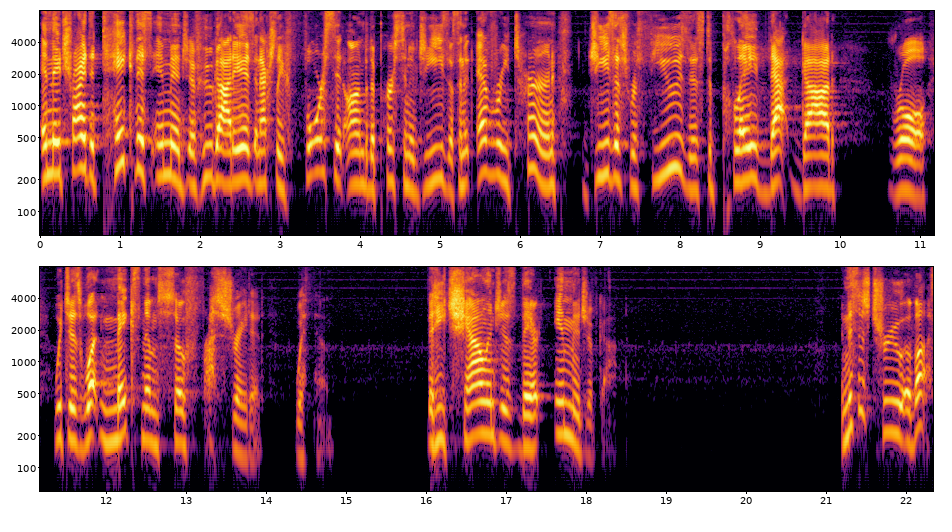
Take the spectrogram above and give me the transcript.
And they tried to take this image of who God is and actually force it onto the person of Jesus. And at every turn, Jesus refuses to play that God role, which is what makes them so frustrated with him. That he challenges their image of God. And this is true of us.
